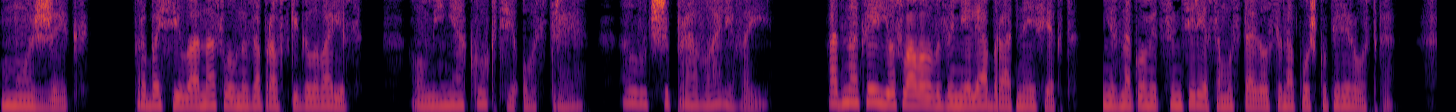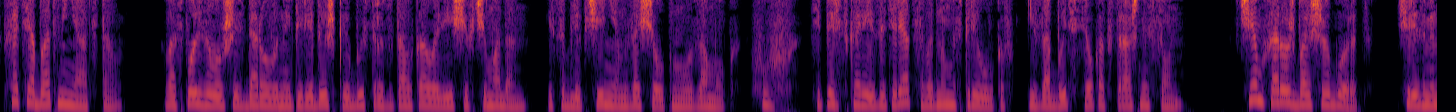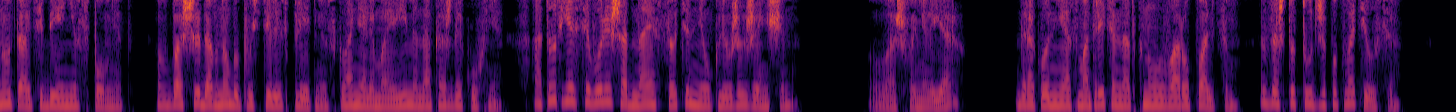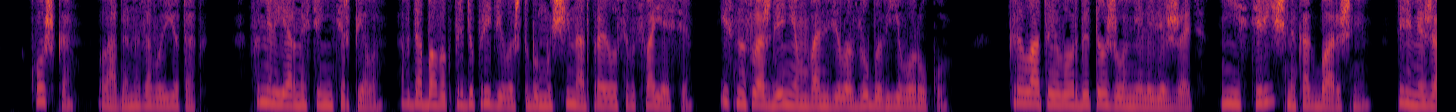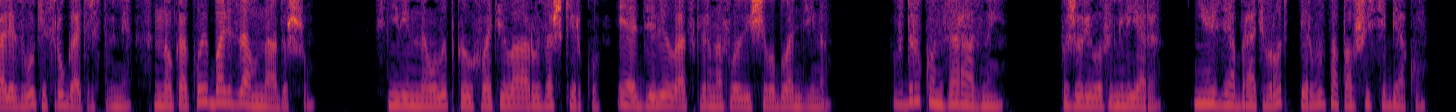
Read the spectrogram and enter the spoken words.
«Мужик», — Пробасила она, словно заправский головорез. «У меня когти острые. Лучше проваливай». Однако ее слова возымели обратный эффект. Незнакомец с интересом уставился на кошку-переростка. Хотя бы от меня отстал. Воспользовавшись дарованной передышкой, быстро затолкала вещи в чемодан и с облегчением защелкнула замок. Фух, теперь скорее затеряться в одном из переулков и забыть все как страшный сон. Чем хорош большой город? Через минуту о тебе и не вспомнит. В Баши давно бы пустили сплетню, склоняли мое имя на каждой кухне. А тут я всего лишь одна из сотен неуклюжих женщин. «Ваш фамильяр?» Дракон неосмотрительно ткнул Вару пальцем, за что тут же поплатился. Кошка, ладно, назову ее так, фамильярности не терпела. Вдобавок предупредила, чтобы мужчина отправился в Освояси, и с наслаждением вонзила зубы в его руку. Крылатые лорды тоже умели визжать. Не истерично, как барышни. Перемежали звуки с ругательствами. Но какой бальзам на душу! С невинной улыбкой ухватила Ару за шкирку и отделила от сквернословящего блондина. «Вдруг он заразный?» — пожурила фамильяра. «Нельзя брать в рот первую попавшуюся бяку».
